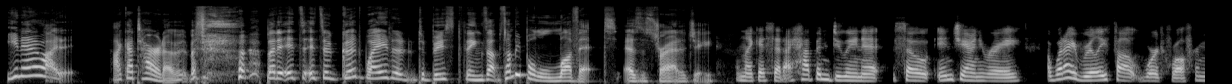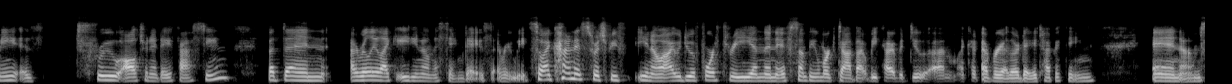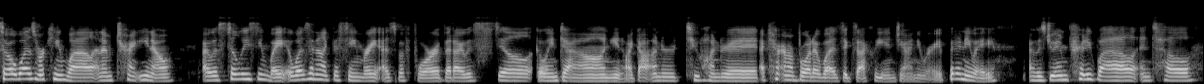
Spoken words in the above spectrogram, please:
you know i I got tired of it, but but it's it's a good way to to boost things up. Some people love it as a strategy. And like I said, I have been doing it. So in January, what I really felt worked well for me is true alternate day fasting, but then I really like eating on the same days every week. So I kind of switched, you know, I would do a 4 3, and then if something worked out that week, I would do um, like every other day type of thing. And um, so it was working well. And I'm trying, you know, I was still losing weight. It wasn't like the same rate as before, but I was still going down. You know, I got under 200. I can't remember what I was exactly in January. But anyway, I was doing pretty well until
